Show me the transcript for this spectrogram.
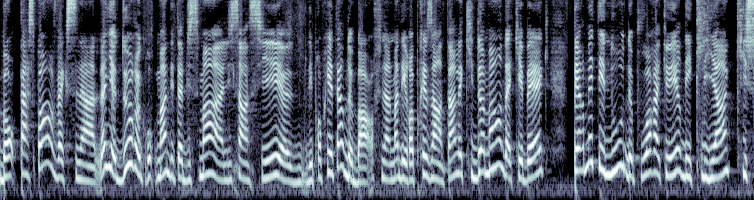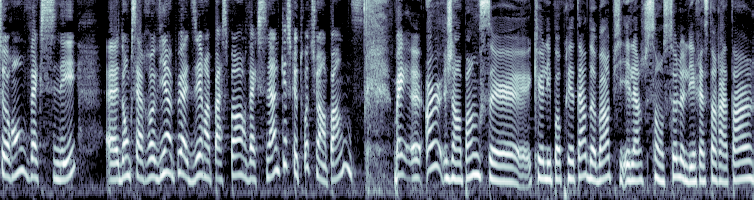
Bon, passeport vaccinal. Là, il y a deux regroupements d'établissements licenciés, euh, des propriétaires de bars, finalement, des représentants, là, qui demandent à Québec, permettez-nous de pouvoir accueillir des clients qui seront vaccinés. Euh, donc, ça revient un peu à dire un passeport vaccinal. Qu'est-ce que toi, tu en penses? Ben, euh, un, j'en pense euh, que les propriétaires de bars, puis élargissons ça, là, les restaurateurs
